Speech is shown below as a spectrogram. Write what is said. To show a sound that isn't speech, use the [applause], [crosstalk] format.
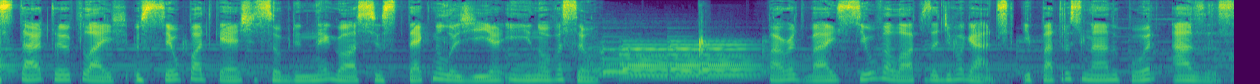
Startup Life, o seu podcast sobre negócios, tecnologia e inovação. Powered by Silva Lopes Advogados e patrocinado por Asas.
